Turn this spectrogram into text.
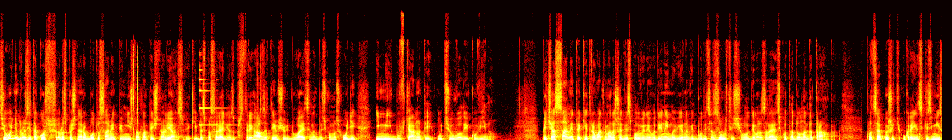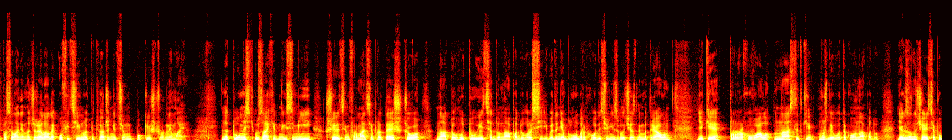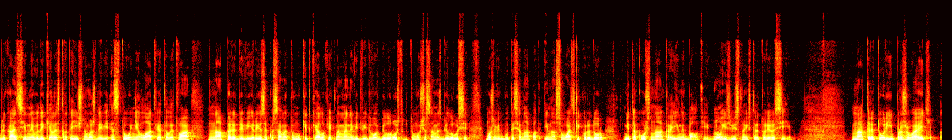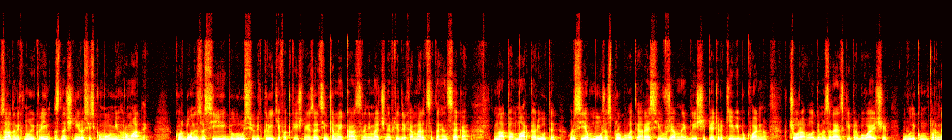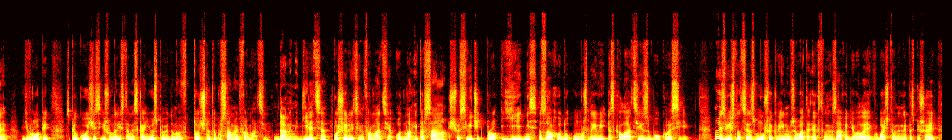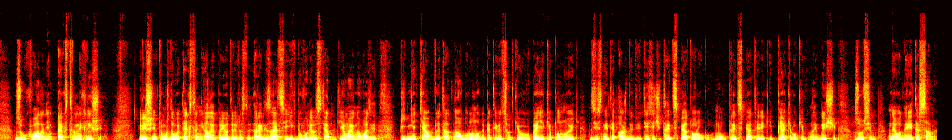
Сьогодні, друзі, також розпочне роботу саміт Північно-Атлантичного альянсу, який безпосередньо спостерігав за тим, що відбувається на Близькому Сході, і міг був втягнутий у цю велику війну. Під час саміту, який триватиме лише 2,5 години, ймовірно, відбудеться зустріч Володимира Зеленського та Дональда Трампа. Про це пишуть українські ЗМІ з посиланням на джерела, але офіційного підтвердження цьому поки що немає. Натомість у західних ЗМІ шириться інформація про те, що НАТО готується до нападу Росії. Видання Bloomberg входить сьогодні з величезним матеріалом, яке прорахувало наслідки можливого такого нападу. Як зазначається публікації, невеликі, але стратегічно важливі Естонія, Латвія та Литва на передовій ризику. Саме тому Кіт Келлог, як на мене, відвідував Білорусь, тому що саме з Білорусі може відбутися напад і на Суватський коридор, і також на країни Балтії. Ну і, звісно, і з території Росії. На території проживають згаданих мною країн значні російськомовні громади. Кордони з Росією і Білорусією відкриті фактично. І за оцінками канцлера Німеччини Фрідріха Мерца та генсека НАТО Марка Рюте, Росія може спробувати агресію вже в найближчі 5 років. І буквально вчора Володимир Зеленський, перебуваючи у великому турне в Європі, спілкуючись із журналістами Sky News, повідомив точно таку саму інформацію. Даними діляться, поширюється інформація одна і та сама, що свідчить про єдність Заходу у можливій ескалації з боку Росії. Ну і звісно, це змушує країни вживати екстрених заходів, але, як ви бачите, вони не поспішають з ухваленням екстрених рішень. Рішення то, можливо, екстрені, але період реалізації їх доволі розтягнуті. Я маю на увазі підняття витрат на оборону до 5% ВВП, яке планують здійснити аж до 2035 року. Ну, 35 рік і 5 років найближчі зовсім не одне і те ж саме.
